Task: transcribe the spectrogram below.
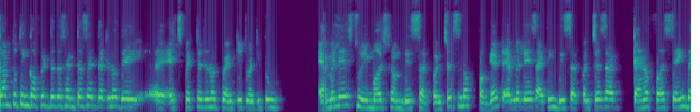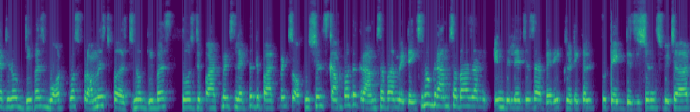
come to think of it that the center said that you know they uh, expected you know 2022 MLAs to emerge from these sarpanches. You know, forget MLAs. I think these sarpanches are kind of first saying that, you know, give us what was promised first. You know, give us those departments, let the departments officials come for the Gram Sabha meetings. You know, Gram Sabhas in villages are very critical to take decisions which are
